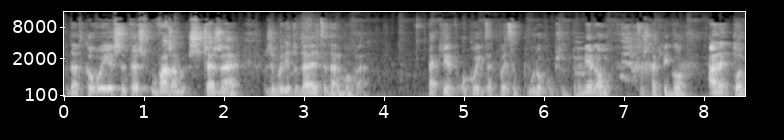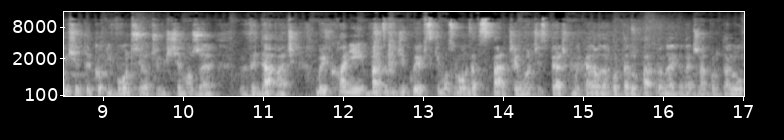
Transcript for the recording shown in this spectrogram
Dodatkowo jeszcze też uważam szczerze, że będzie to DLC darmowe takie w okolicach powiedzmy pół roku przed premierą, coś takiego. Ale to mi się tylko i wyłącznie oczywiście może wydawać. Moi kochani, bardzo dziękuję wszystkim osobom za wsparcie. Możecie wspierać mój kanał na portalu Patronite, a także na portalu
